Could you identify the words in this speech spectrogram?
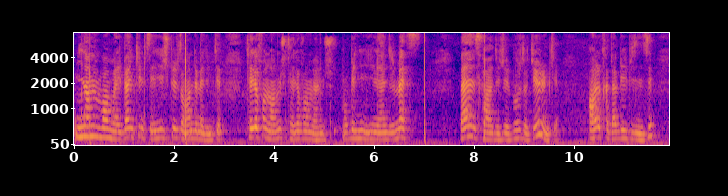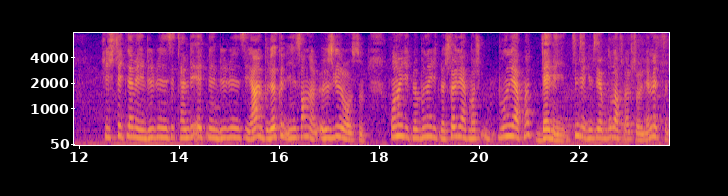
İnanın vallahi ben kimseye hiçbir zaman demedim ki telefon almış telefon vermiş. O beni ilgilendirmez. Ben sadece burada diyorum ki arkada birbirinizi fişteklemeyin, birbirinizi tembih etmeyin, birbirinizi yani bırakın insanlar özgür olsun. Ona gitme, buna gitme, şöyle yapma, bunu yapma demeyin. Kimse kimseye bu lafları söylemesin.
